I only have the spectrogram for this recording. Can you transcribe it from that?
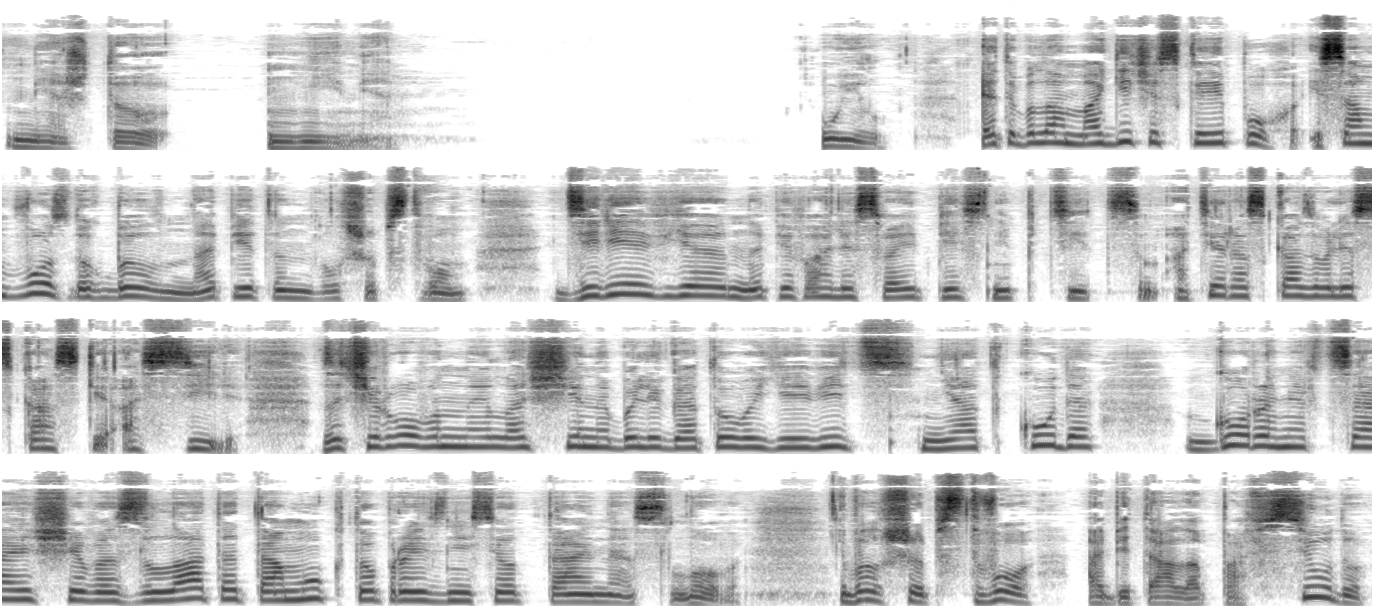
между ними. Уилл. Это была магическая эпоха, и сам воздух был напитан волшебством. Деревья напевали свои песни птицам, а те рассказывали сказки о силе. Зачарованные лощины были готовы явить ниоткуда гора мерцающего злата тому, кто произнесет тайное слово. Волшебство обитало повсюду,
